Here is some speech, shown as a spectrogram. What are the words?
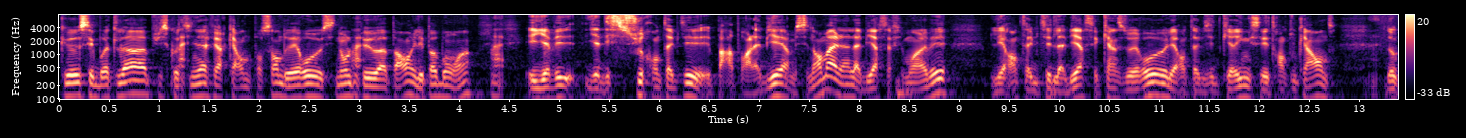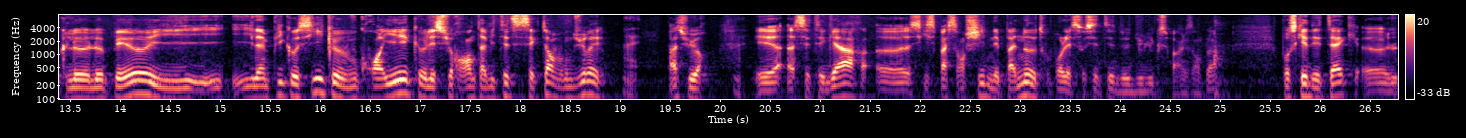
que ces boîtes-là puissent continuer à faire 40% de ROE. Sinon, le PE apparent, il n'est pas bon. Hein. Et il y, avait, il y a des surrentabilités par rapport à la bière, mais c'est normal, hein, la bière, ça fait moins rêver. Les rentabilités de la bière, c'est 15 de ROE, les rentabilités de Kering, c'est 30 ou 40. Donc le, PE, il, il, implique aussi que vous croyez que les surrentabilités de ces secteurs vont durer. Pas sûr. Et à cet égard, euh, ce qui se passe en Chine n'est pas neutre pour les sociétés du luxe, par exemple. Hein. Pour ce qui est des techs, euh,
